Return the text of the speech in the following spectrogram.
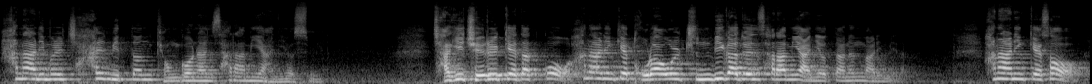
하나님을 잘 믿던 경건한 사람이 아니었습니다. 자기 죄를 깨닫고 하나님께 돌아올 준비가 된 사람이 아니었다는 말입니다. 하나님께서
